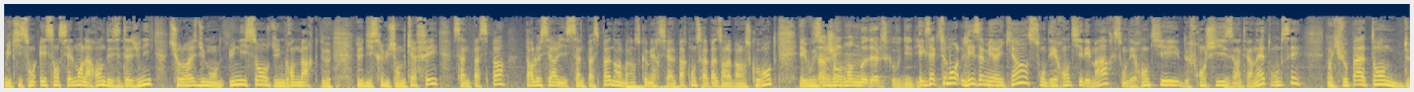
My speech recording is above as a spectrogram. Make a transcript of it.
mais qui sont essentiellement la rente des États-Unis sur le reste du monde. Une licence d'une grande marque de, de distribution de café, ça ne passe pas par le service, ça ne passe pas dans la balance commerciale. Par contre, ça passe dans la balance courante. Et vous C'est un changement de modèle, ce que vous venez de dire. Exactement. Les Américains sont des rentiers des marques, sont des rentiers de franchise Internet, on le sait. Donc il ne faut pas attendre, de,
